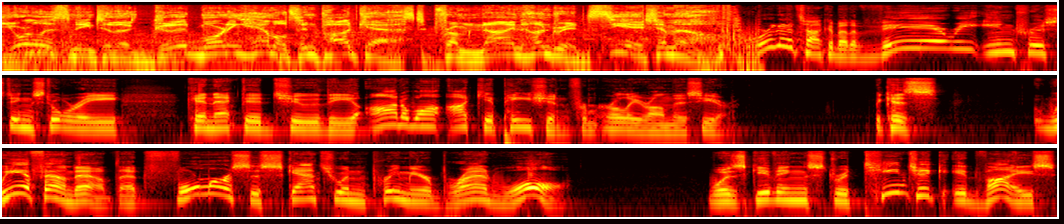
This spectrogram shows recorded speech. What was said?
You're listening to the Good Morning Hamilton podcast from 900 CHML. We're going to talk about a very interesting story connected to the Ottawa occupation from earlier on this year. Because we have found out that former Saskatchewan Premier Brad Wall was giving strategic advice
